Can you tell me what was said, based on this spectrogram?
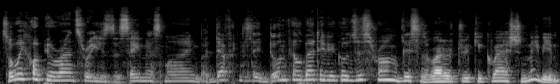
So we hope your answer is the same as mine, but definitely don't feel bad if you got this wrong. This is a very tricky question. Maybe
